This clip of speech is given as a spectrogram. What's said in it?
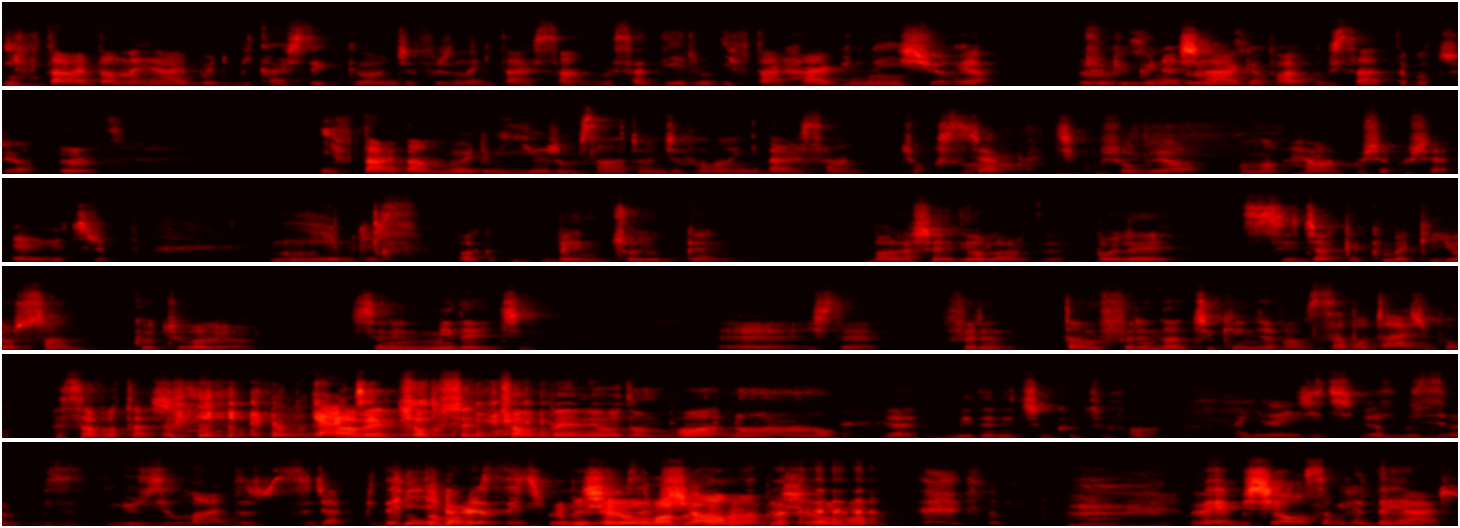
İftardan eğer böyle birkaç dakika önce fırına gidersen, mesela diyelim iftar her gün Aha. değişiyor ya. Çünkü Evet, güneş evet. her gün farklı bir saatte batıyor. Evet. İftardan böyle bir yarım saat önce falan gidersen çok sıcak Aa. çıkmış oluyor. Onu hemen koşa koşa eve götürüp hı. yiyebilirsin. Bak ben çocukken bana şey diyorlardı. Böyle sıcak ekmek yiyorsan kötü oluyor. Senin mide için. Ee, işte fırın, tam fırından çıkınca falan Sabotaj bu. sabotaj. bu gerçek Ama ben çok se- çok beğeniyordum ama no no no. Yani miden için kötü falan. Hayır hayır hiç biz, Yapmadım. bizim biz yüzyıllardır sıcak pide Tamam. yiyoruz hiç Ve bir midemize şey olmadı bir şey değil olmadı. mi? Bir şey olmadı. Ve bir şey olsa bile değer.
